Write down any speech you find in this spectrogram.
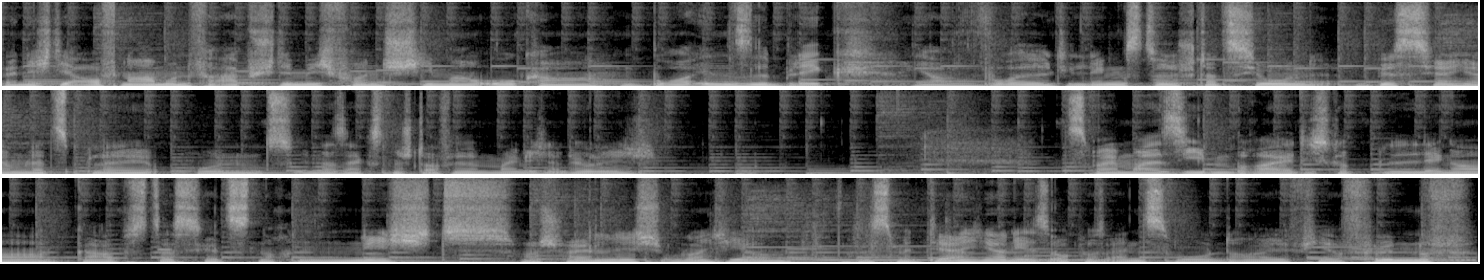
bin ich die Aufnahme und verabschiede mich von Shimaoka Bohrinselblick. Jawohl, die längste Station bisher hier im Let's Play und in der sechsten Staffel meine ich natürlich. 2x7 breit. Ich glaube, länger gab es das jetzt noch nicht. Wahrscheinlich. Oder hier? Was ist mit der hier? Ne, ist auch bloß 1, 2, 3, 4, 5.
